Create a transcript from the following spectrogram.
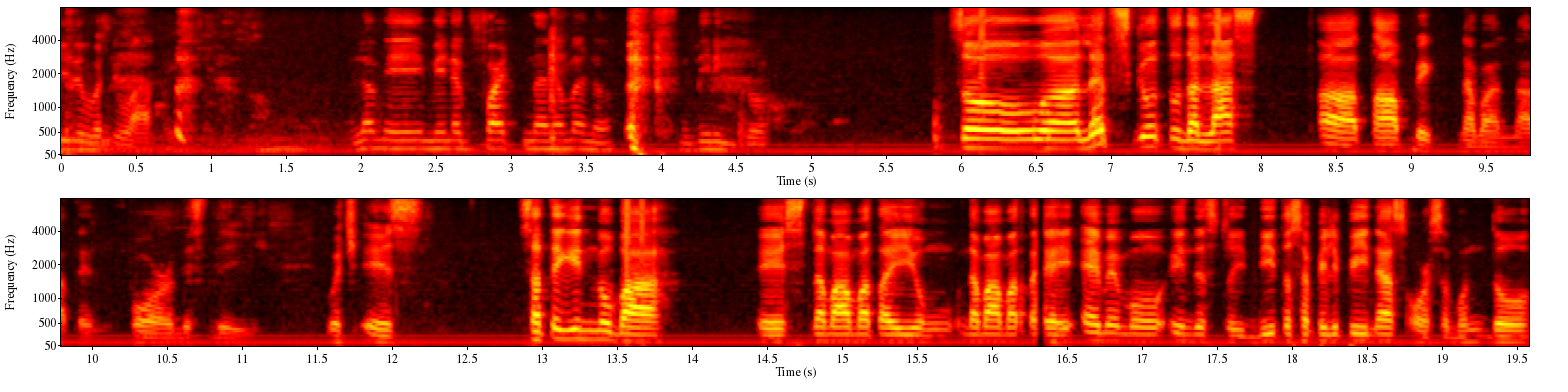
Sino ba si Maki? Alam, may, may nag-fart na naman, no? Nadinig ko. So, uh, let's go to the last uh, topic naman natin for this day, which is, sa tingin mo ba is namamatay yung namamatay MMO industry dito sa Pilipinas or sa mundo?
